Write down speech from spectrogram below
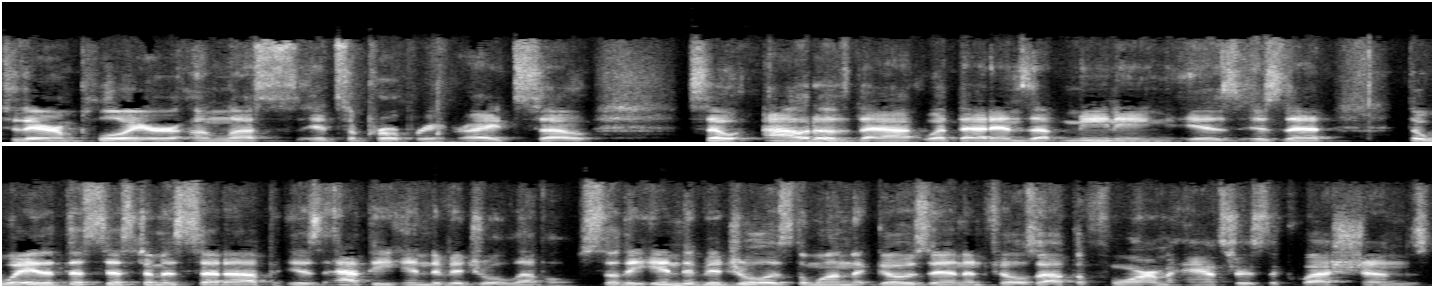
to their employer unless it's appropriate, right? So, So out of that, what that ends up meaning is, is that the way that the system is set up is at the individual level. So the individual is the one that goes in and fills out the form, answers the questions,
